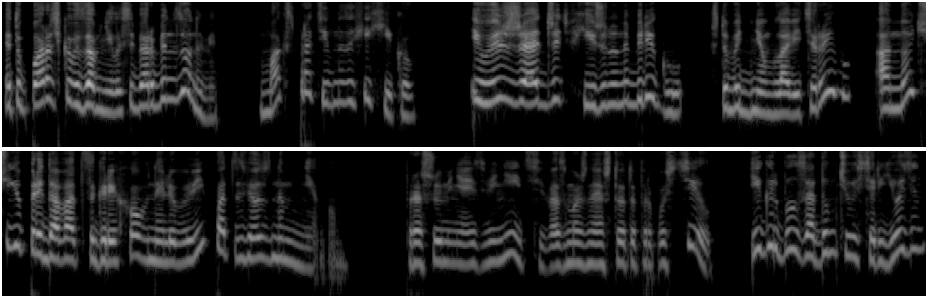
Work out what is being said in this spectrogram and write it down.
эта парочка возомнила себя Робинзонами!» Макс противно захихикал. «И уезжать жить в хижину на берегу, чтобы днем ловить рыбу, а ночью предаваться греховной любви под звездным небом». «Прошу меня извинить, возможно, я что-то пропустил». Игорь был задумчиво серьезен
